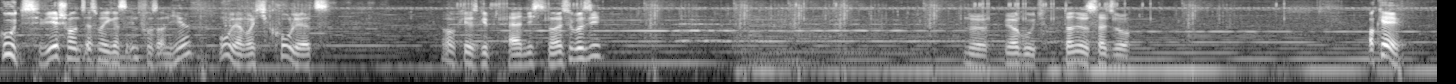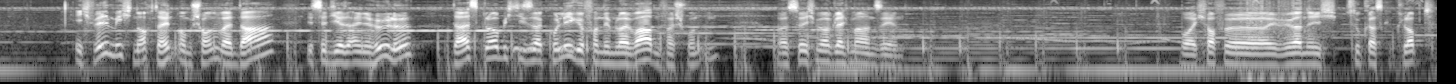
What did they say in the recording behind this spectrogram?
Gut, wir schauen uns erstmal die ganzen Infos an hier. Oh, wir haben richtig Kohle jetzt. Okay, es gibt äh, nichts Neues über sie. Nö, ja gut. Dann ist es halt so. Okay. Ich will mich noch da hinten umschauen, weil da ist ja die eine Höhle. Da ist, glaube ich, dieser Kollege von dem Leuwarden verschwunden. Das will ich mir auch gleich mal ansehen. Boah, ich hoffe, wir werden nicht zu krass gekloppt.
